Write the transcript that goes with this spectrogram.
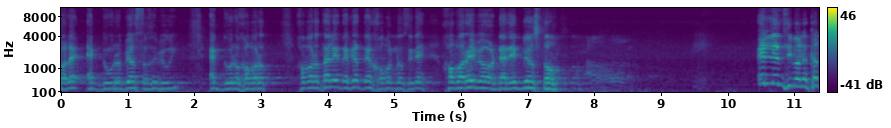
বলে, এক দূরে ব্যস্ত যাবি উই, এক দূরে খবরত খবরত আলি দেখে দেখ খবর নচিনে, খবর ডাইরেক্ট ব্যস্ত। জীবনে কান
